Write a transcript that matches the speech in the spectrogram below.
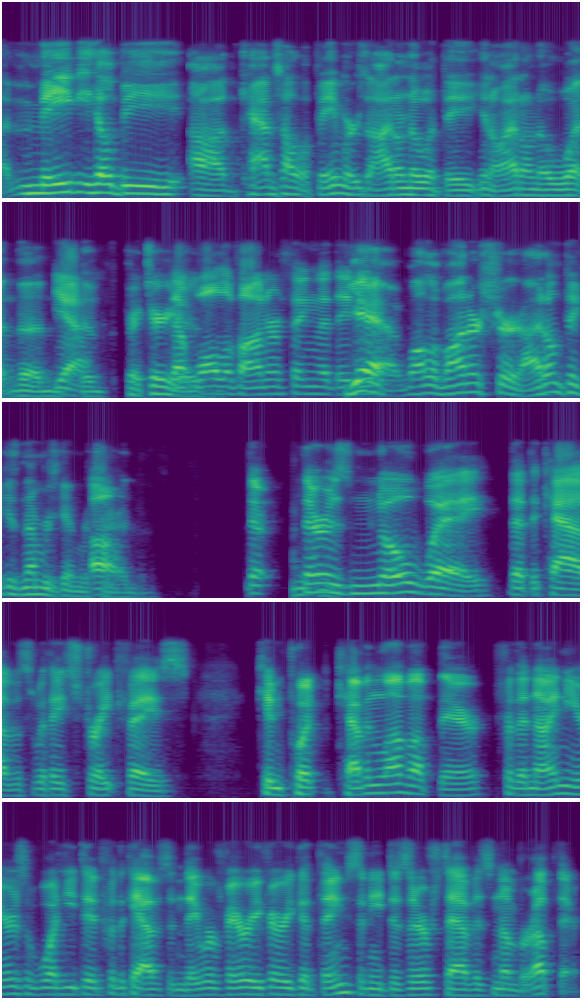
uh, maybe he'll be uh Cavs Hall of Famers. I don't know what they, you know, I don't know what the Yeah. the criteria. That is. wall of honor thing that they do. yeah, Wall of Honor. Sure, I don't think his number's getting Oh. retired. There, there Mm-mm. no way that the Cavs, with a straight face, can put Kevin Love up there for the nine years of what he did for the Cavs, and they were very, very good things, and he deserves to have his number up there.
